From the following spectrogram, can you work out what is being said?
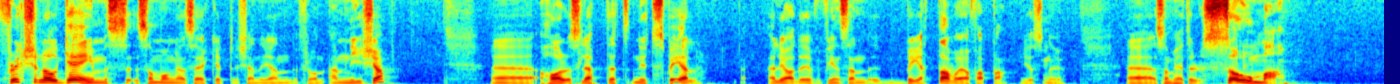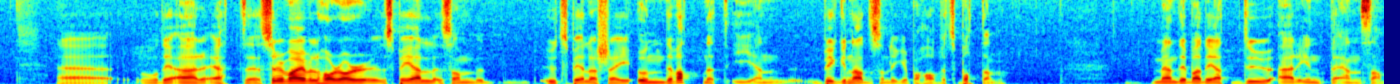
Frictional Games, som många säkert känner igen från Amnesia, Eh, har släppt ett nytt spel. Eller ja, det finns en beta vad jag fattar just nu, eh, som heter Soma. Eh, och det är ett eh, survival horror-spel som utspelar sig under vattnet i en byggnad som ligger på havets botten. Men det är bara det att du är inte ensam.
